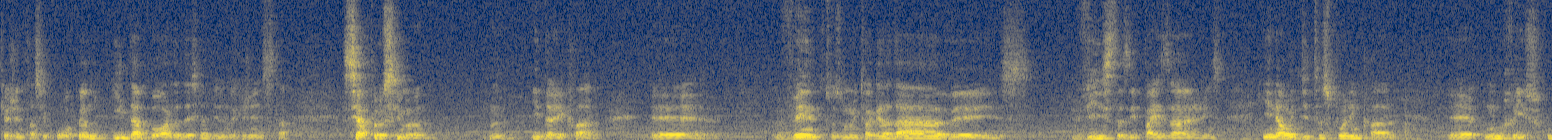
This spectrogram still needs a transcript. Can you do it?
que a gente está se colocando e da borda desse abismo que a gente está se aproximando. Né? E daí, claro, é, ventos muito agradáveis, vistas e paisagens inauditas, porém, claro, é um risco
